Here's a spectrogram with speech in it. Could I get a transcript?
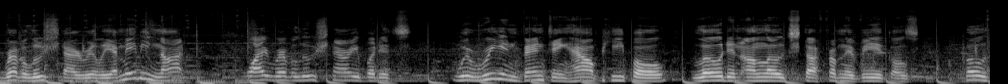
revolutionary, really, and maybe not quite revolutionary, but it's. We're reinventing how people load and unload stuff from their vehicles, both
